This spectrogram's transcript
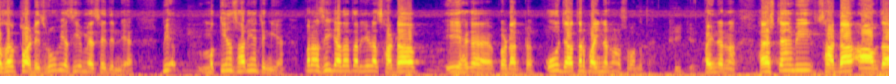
ਅਸਲ ਤੁਹਾਡੇ ਥਰੂ ਵੀ ਅਸੀਂ ਇਹ ਮੈਸੇਜ ਦਿੰਦੇ ਆ ਵੀ ਮੱਕੀਆਂ ਸਾਰੀਆਂ ਚੰਗੀਆਂ ਪਰ ਅਸੀਂ ਜ਼ਿਆਦਾਤਰ ਜਿਹੜਾ ਸਾਡਾ ਇਹ ਹੈਗਾ ਪ੍ਰੋਡਕਟ ਉਹ ਜ਼ਿਆਦਾਤਰ ਪਾਈਨਰ ਨਾਲ ਸੰਬੰਧਿਤ ਹੈ। ਠੀਕ ਹੈ। ਪਾਈਨਰ ਨਾਲ ਇਸ ਟਾਈਮ ਵੀ ਸਾਡਾ ਆਪ ਦਾ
